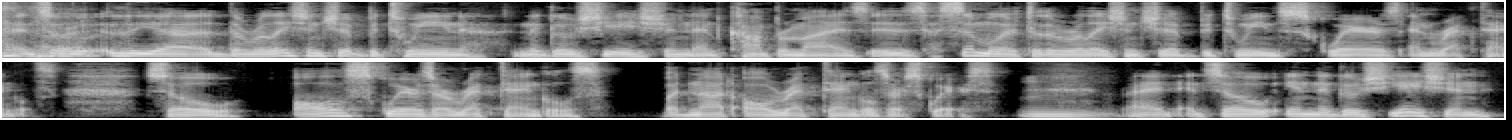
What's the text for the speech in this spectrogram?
And so right. the, uh, the relationship between negotiation and compromise is similar to the relationship between squares and rectangles. So all squares are rectangles but not all rectangles are squares. Mm. Right. And so in negotiation,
